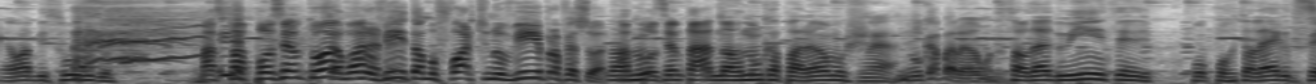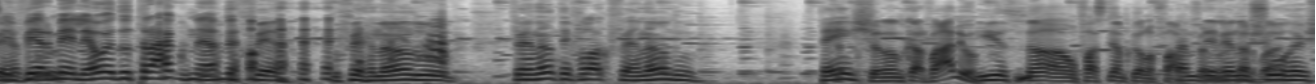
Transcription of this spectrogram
é um absurdo. Mas tu aposentou Tamo agora, no vinho, né? tamo forte no vinho, professor. Nós, Aposentado. nós nunca paramos. É. Nunca paramos. Saudade do Inter, Porto Alegre, do Esse Fer- vermelhão é do trago, né, Abel? do, Fer- do Fernando. Fernando, tem que falar com o Fernando? Tens? Fernando Carvalho? Isso. Não, faz tempo que eu não falo Tá me devendo Carvalho. churras.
